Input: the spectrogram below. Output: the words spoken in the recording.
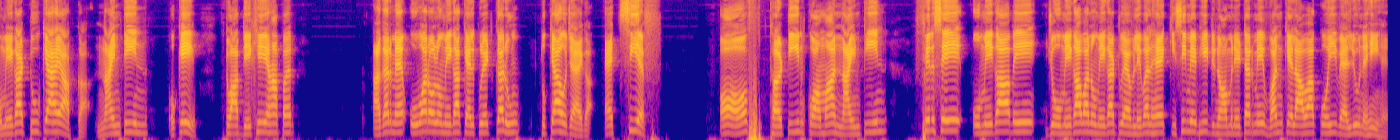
ओमेगा टू क्या है आपका? नाइनटीन ओके तो आप देखिए यहाँ पर। अगर मैं ओवरऑल ओमेगा कैलकुलेट करूँ तो क्या हो जाएगा? H C F of thirteen comma nineteen फिर से ओमेगा में जो omega one omega two available है, किसी में भी डिनोमिनेटर में वन के अलावा कोई वैल्यू नहीं है।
